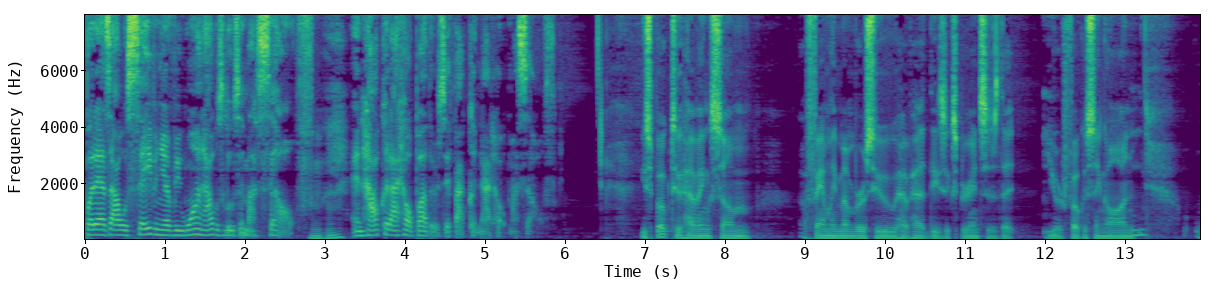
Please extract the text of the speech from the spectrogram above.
But as I was saving everyone, I was losing myself. Mm-hmm. And how could I help others if I could not help myself? You spoke to having some uh, family members who have had these experiences that you're focusing on. Mm-hmm.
